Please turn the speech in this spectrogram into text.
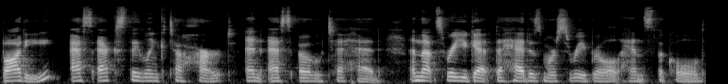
body. SX, they link to heart and SO to head. And that's where you get the head is more cerebral, hence the cold.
